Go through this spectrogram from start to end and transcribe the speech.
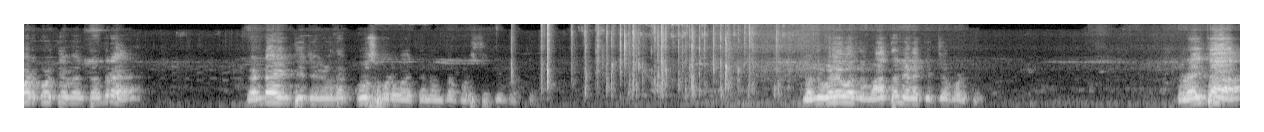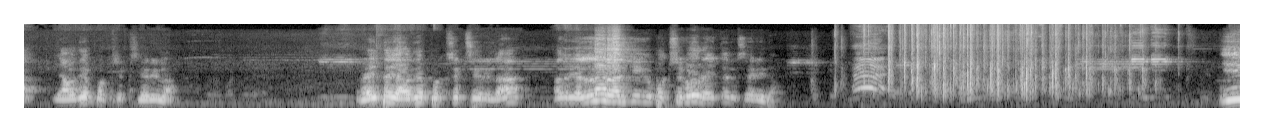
ಮಾಡ್ಕೊಳ್ತೇವೆ ಅಂತಂದ್ರೆ ಗಂಡ ಹೆಂಡತಿ ಜಗಳದಾಗ ಕೂಸು ಬಿಡುವಾಯ್ತನ್ನೋಂಥ ಪರಿಸ್ಥಿತಿ ಬರ್ತದೆ. ಬಂಧುಗಳೇ ಒಂದು ಮಾತನ್ನು ಹೇಳಕ್ಕೆ ಇಚ್ಛೆ ಪಡ್ತೀನಿ. ರೈತ ಯಾವುದೇ ಪಕ್ಷಕ್ಕೆ ಸೇರಿಲ್ಲ. ರೈತ ಯಾವುದೇ ಪಕ್ಷಕ್ಕೆ ಸೇರಿಲ್ಲ, ಆದ್ರೆ ಎಲ್ಲ ರಾಜಕೀಯ ಪಕ್ಷಗಳು ರೈತನಿಗೆ ಸೇರಿದೆ ಈ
